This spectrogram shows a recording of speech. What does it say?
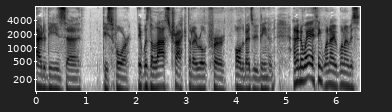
out of these uh these four. It was the last track that I wrote for all the beds we've been in. And in a way I think when I when I was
